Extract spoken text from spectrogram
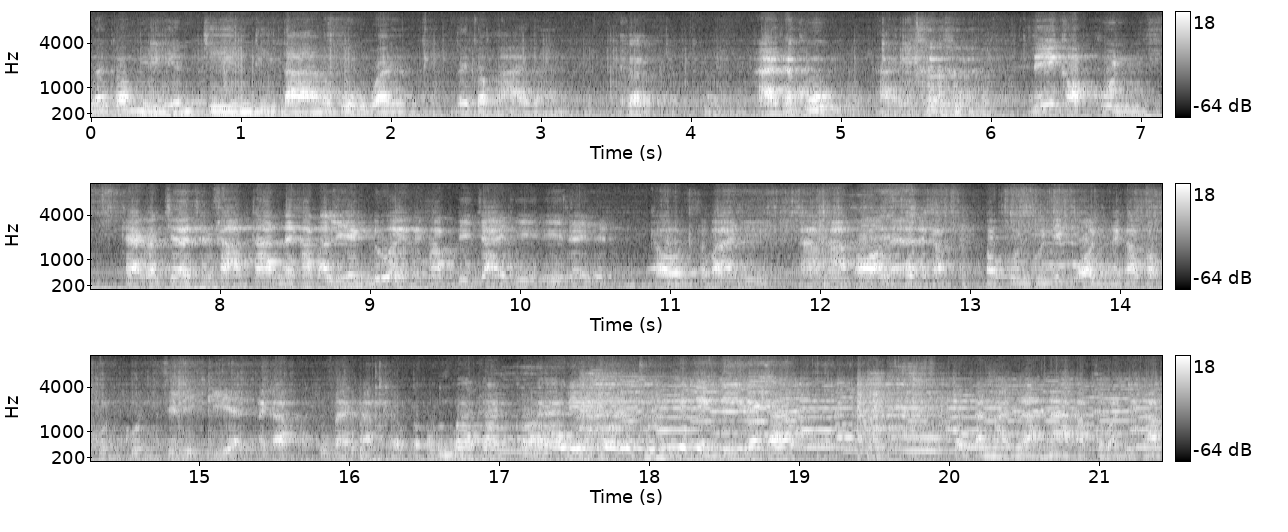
แล้วก็มีเหรียญจีนที่ตาเขาผูกไว้ แต่ก็หายไปฮะครับ หายทั้งคู่หาย นี่ขอบคุณแขกรับเชิญทั้งสามท่านนะครับอาเหลียงด้วยนะครับ ดีใจที่ที่ได้เห็นเขาสบายดีอ่าหาพ่อแล้วนะครับ ขอบคุณคุณนิพนธ์นะครับ ขอบคุณคุณสิริเกียรตินะครับ ขอบคุณมากครับขอบคุณมากครับ ขอให้อาเหลียงโตขึ้นเป็นเด็กดีนะครับ พบกันใหม่เพื่อนหน้าครับ สวัสดีครับ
